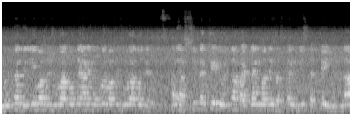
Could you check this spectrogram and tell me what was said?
योजना दिल्लीपासून सुरुवात होते आणि मुंबईपासून सुरुवात होते. आणि अस्सी टक्के योजना पाईपलाईनमध्ये सत्तर वीस टक्के योजना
